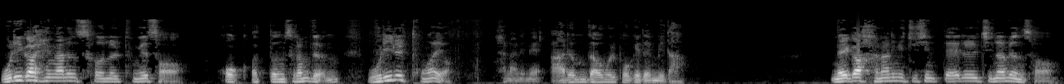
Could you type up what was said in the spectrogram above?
우리가 행하는 선을 통해서 혹 어떤 사람들은 우리를 통하여 하나님의 아름다움을 보게 됩니다. 내가 하나님이 주신 때를 지나면서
